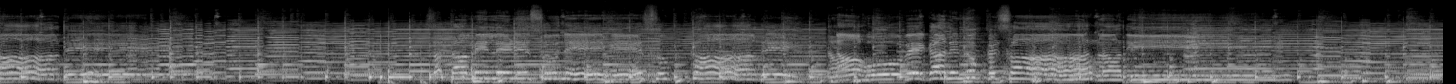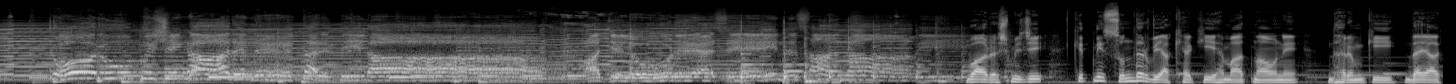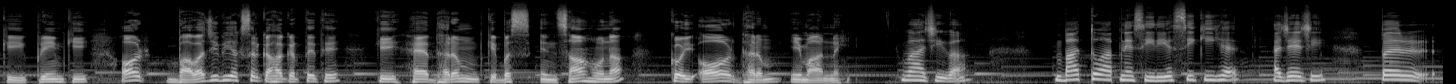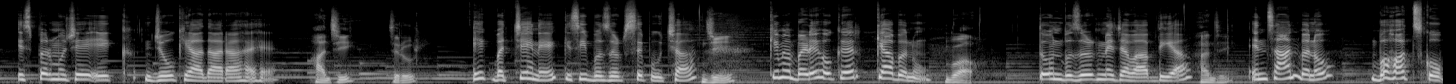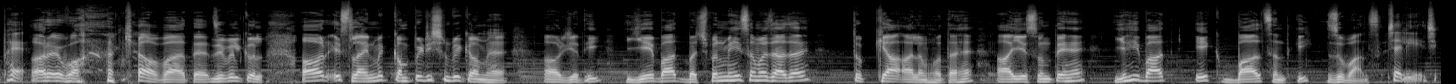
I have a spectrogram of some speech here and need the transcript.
सुने दे ना होवे गल दी रूप शिंगारन धरती लोड़ ऐसे इंसाना वाह रश्मि जी कितनी सुंदर व्याख्या की है महात्माओं ने धर्म की दया की प्रेम की और बाबा जी भी अक्सर कहा करते थे कि है धर्म के बस इंसान होना कोई और धर्म ईमान नहीं। वाह जी वाह। बात तो आपने सीरियस सी की है अजय जी पर इस पर मुझे एक जोक याद आ रहा है। हाँ जी ज़रूर। एक बच्चे ने किसी बुज़ुर्ग से पूछा जी। कि मैं बड़े होकर क्या बनूं? वाह। तो उन बुज़ुर्ग ने जवाब दिया हाँ जी। इंसान बनो बहुत स्कोप है। अरे वाह क्या बात है। जी बिल्कुल। और इस लाइन में कंपटीशन भी कम है। और यदि ये बात बचपन में ही समझ आ जाए तो क्या आलम होता है? आइए सुनते हैं यही बात एक बाल संत की ज़ुबान से। चलिए जी।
